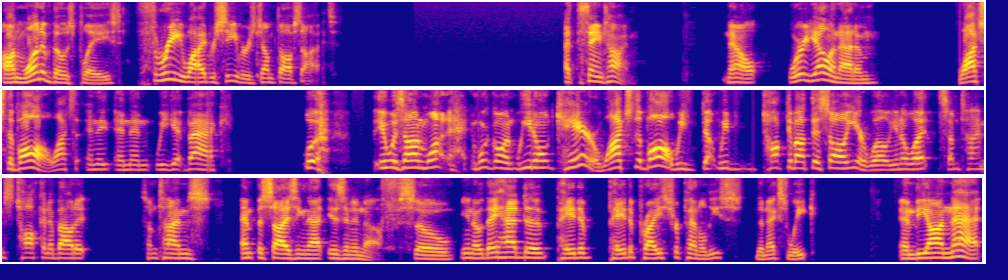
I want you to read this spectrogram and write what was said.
On one of those plays, three wide receivers jumped off sides at the same time. Now we're yelling at him, watch the ball, watch, the, and they, and then we get back. Well, it was on one and we're going we don't care watch the ball we've we've talked about this all year well you know what sometimes talking about it sometimes emphasizing that isn't enough. So you know they had to pay the pay the price for penalties the next week. And beyond that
